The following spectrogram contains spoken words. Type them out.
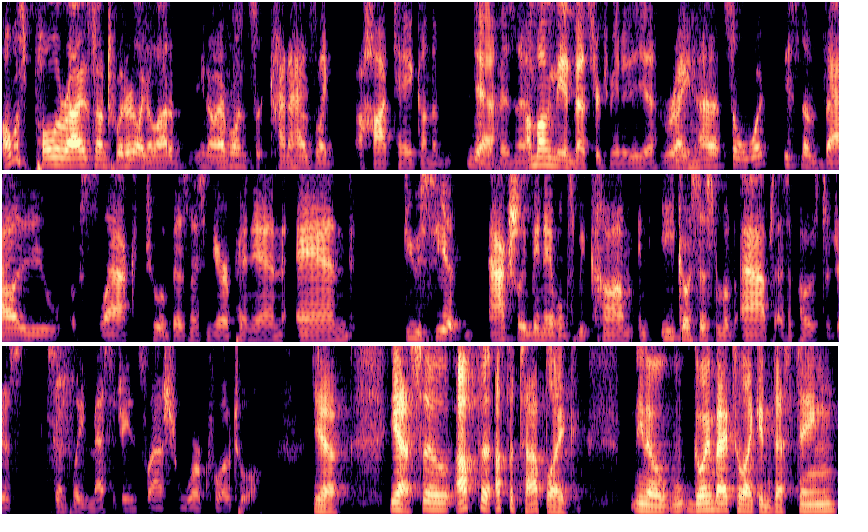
almost polarized on Twitter. Like a lot of you know, everyone's kind of has like a hot take on the, on Yeah, the business. among the investor community. Yeah. Right. Mhm. Uh, so, what is the value of Slack to a business, in your opinion? And do you see it actually being able to become an ecosystem of apps as opposed to just simply messaging slash workflow tool? Yeah, yeah. So off the off the top, like you know, going back to like investing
